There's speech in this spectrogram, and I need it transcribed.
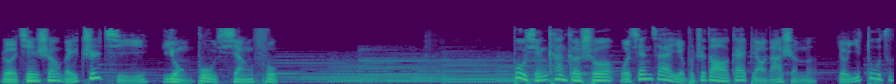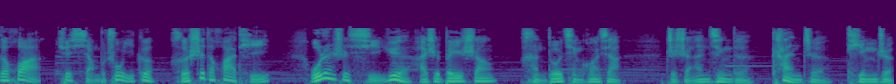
若今生为知己，永不相负。步行看客说：“我现在也不知道该表达什么，有一肚子的话，却想不出一个合适的话题。”无论是喜悦还是悲伤，很多情况下，只是安静的看着、听着。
